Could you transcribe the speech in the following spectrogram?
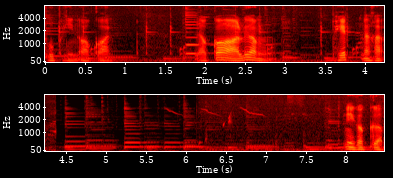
ทุบหินออกก่อน แล้วก็เรื่อง เพชรนะครับ นี่ก็เกือบ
